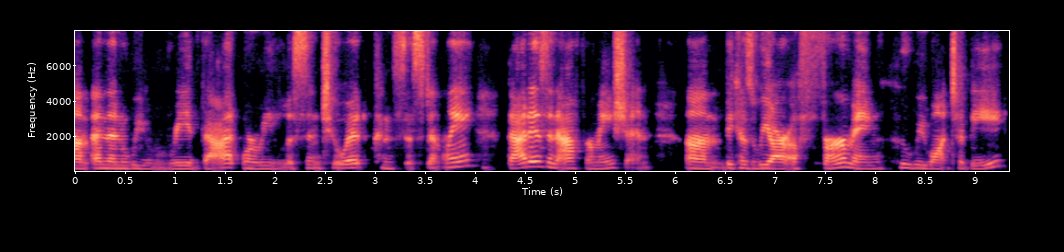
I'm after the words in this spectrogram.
um, and then we read that or we listen to it consistently, that is an affirmation um, because we are affirming who we want to be.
